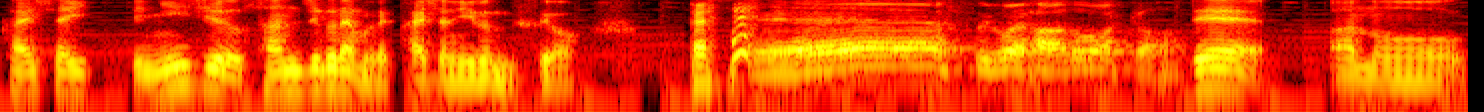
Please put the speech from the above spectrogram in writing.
会社行って23時ぐらいまで会社にいるんですよ。えー、すごいハードワーカーで、あの、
